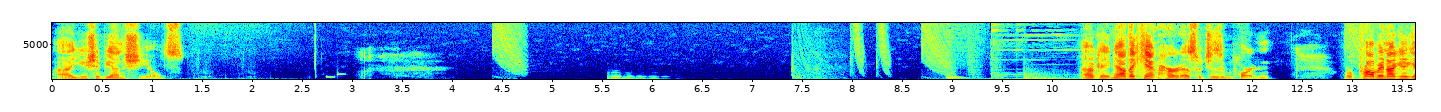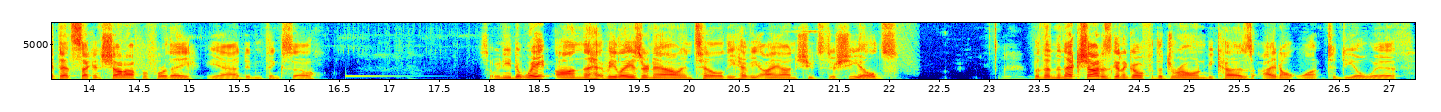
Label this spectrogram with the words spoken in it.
uh, you should be on shields. Okay, now they can't hurt us, which is important. We're probably not going to get that second shot off before they... Yeah, I didn't think so. So we need to wait on the heavy laser now until the heavy ion shoots their shields. But then the next shot is going to go for the drone because I don't want to deal with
